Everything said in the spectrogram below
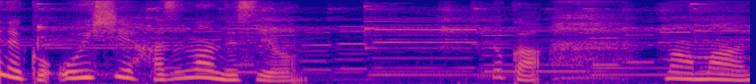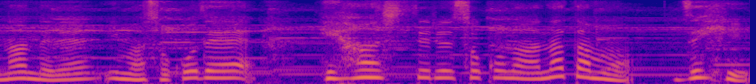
いなく美味しいはずなんですよ。とかまあまあなんでね今そこで批判してるそこのあなたもぜひ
